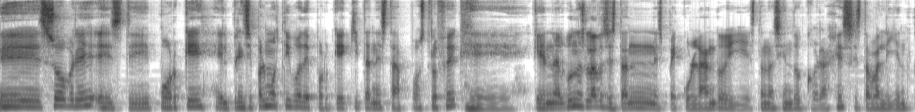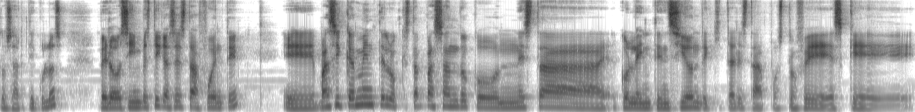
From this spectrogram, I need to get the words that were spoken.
Eh, sobre este, por qué, el principal motivo de por qué quitan esta apóstrofe, que, que, en algunos lados están especulando y están haciendo corajes, estaba leyendo otros artículos, pero si investigas esta fuente, eh, básicamente lo que está pasando con, esta, con la intención de quitar esta apóstrofe es que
